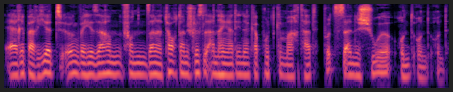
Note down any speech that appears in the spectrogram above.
er repariert irgendwelche Sachen von seiner Tochter, einen Schlüsselanhänger, den er kaputt gemacht hat, putzt seine Schuhe und, und, und.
